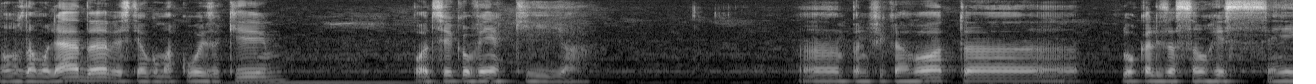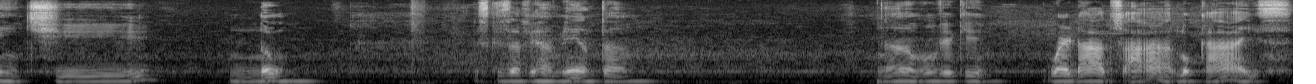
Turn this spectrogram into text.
Vamos dar uma olhada, ver se tem alguma coisa aqui. Pode ser que eu venha aqui, ó. Ah, planificar rota. Localização recente. Não. Pesquisar ferramenta. Não, vamos ver aqui. Guardados. Ah, locais.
